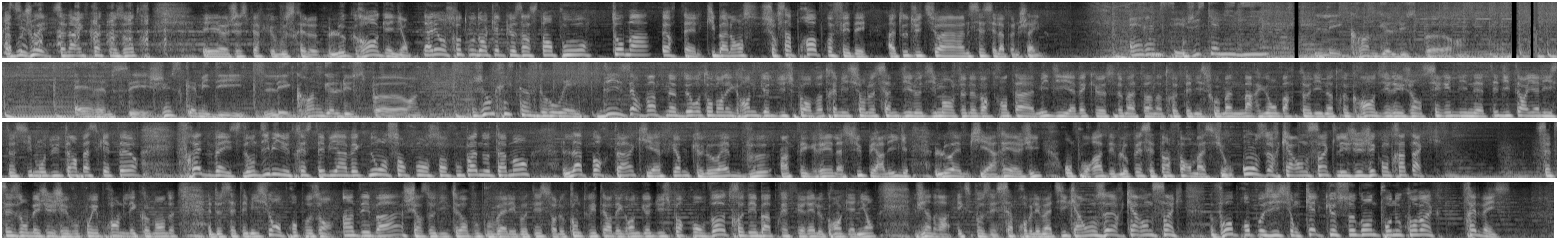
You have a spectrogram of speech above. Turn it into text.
À vous de jouer, ça n'arrive pas qu'aux autres. Et euh, j'espère que vous serez le, le grand gagnant. Allez, on se retrouve dans quelques instants pour Thomas Hurtel qui balance sur sa propre fédé. A tout de suite sur RMC, c'est la punchline. RMC jusqu'à midi. Les grandes gueules du sport. RMC jusqu'à midi. Les grandes gueules du sport. Jean-Christophe Drouet. 10h29 de retour dans les grandes gueules du sport. Votre émission le samedi, le dimanche de 9h30 à midi avec euh, ce matin notre tenniswoman Marion Bartoli, notre grand dirigeant Cyril Linette, éditorialiste Simon Dutin, basketteur Fred Weiss. Dans 10 minutes, restez bien avec nous. On s'en fout, on s'en fout pas, notamment Laporta qui affirme que l'OM veut intégrer la Super League. L'OM qui a réagi. On pourra développer cette information. 11h45, les GG contre-attaque. Cette saison BGG, vous pouvez prendre les commandes de cette émission en proposant un débat. Chers auditeurs, vous pouvez aller voter sur le compte Twitter des Grandes Gueules du Sport pour votre débat préféré. Le grand gagnant viendra exposer sa problématique à 11h45. Vos propositions, quelques secondes pour nous convaincre. Fred Weiss.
